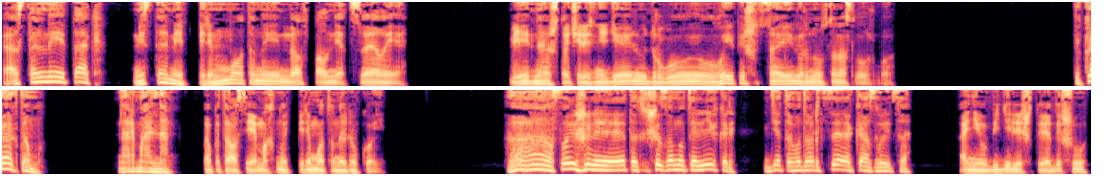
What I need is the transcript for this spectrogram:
А остальные так, местами перемотанные, но вполне целые. Видно, что через неделю-другую выпишутся и вернутся на службу. «Ты как там?» «Нормально», — попытался я махнуть перемотанной рукой. «А, слышали, этот шизанутый лекарь где-то во дворце, оказывается». Они убедились, что я дышу,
